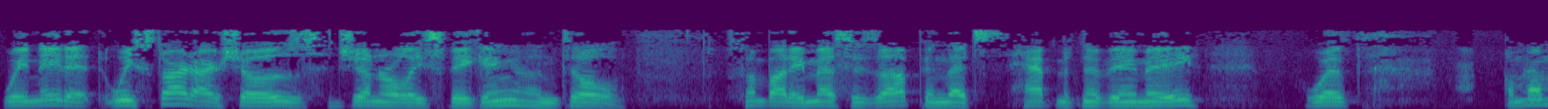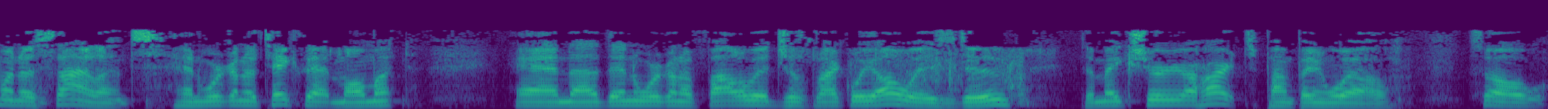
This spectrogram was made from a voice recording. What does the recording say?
we need it, we start our shows, generally speaking, until somebody messes up, and that's happened to be me, with a moment of silence. And we're going to take that moment, and uh, then we're going to follow it just like we always do to make sure your heart's pumping well. So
